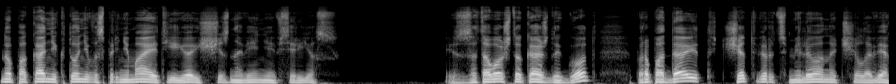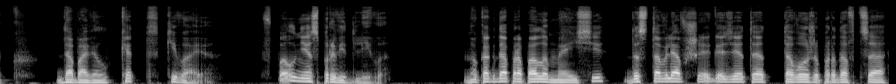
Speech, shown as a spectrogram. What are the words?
но пока никто не воспринимает ее исчезновение всерьез. Из-за того, что каждый год пропадает четверть миллиона человек, добавил Кэт, кивая. Вполне справедливо. Но когда пропала Мэйси, доставлявшая газеты от того же продавца,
